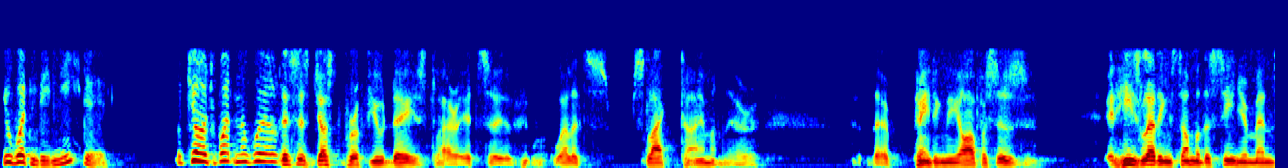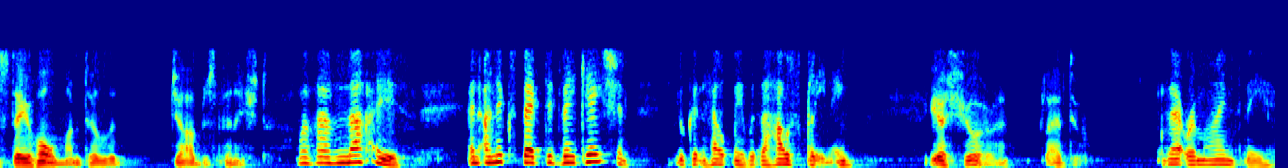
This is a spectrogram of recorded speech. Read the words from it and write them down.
You wouldn't be needed? Well, George, what in the world? This is just for a few days, Clara. It's, uh, well, it's slack time, and they're, they're painting the offices. And he's letting some of the senior men stay home until the job is finished. Well, how nice. An unexpected vacation. You can help me with the house cleaning. Yes, sure. I'm glad to. That reminds me.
